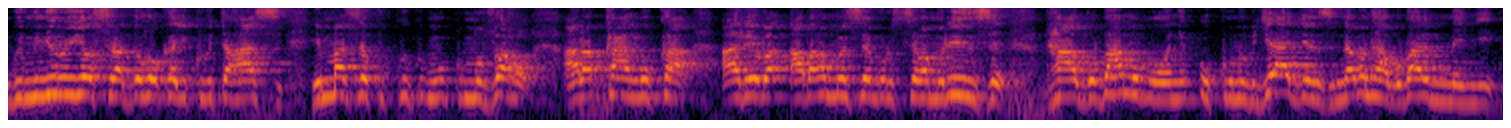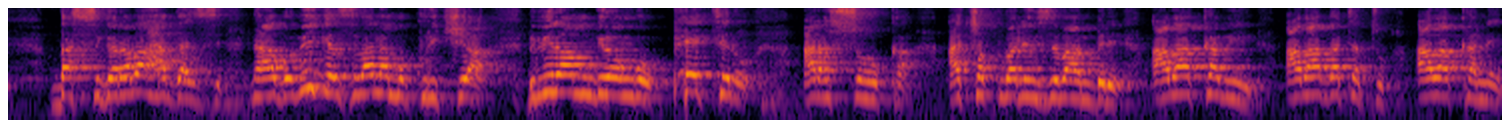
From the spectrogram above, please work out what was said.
Ngo iminyururu yose iradohoka yikubita hasi imaze ku- ku- kumuvaho arakanguka areba abamuzengurutse bamurinze. Ntabwo bamubonye ukuntu byagenze nabo ntabwo babimenye. Basigara bahagaze ntabwo bigeze banamukurikira. Birambwira ngo petero arasohoka aca ku barinzi ba mbere aba kabiri aba gatatu aba kane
